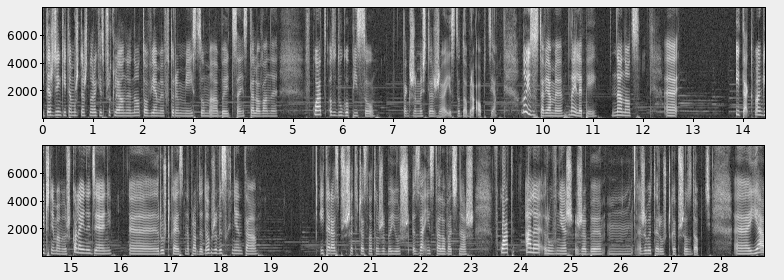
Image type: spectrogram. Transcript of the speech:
I też dzięki temu, że ten sznurek jest przyklejony, no to wiemy, w którym miejscu ma być zainstalowany wkład od długopisu. Także myślę, że jest to dobra opcja. No i zostawiamy najlepiej na noc. E, I tak, magicznie mamy już kolejny dzień. E, różdżka jest naprawdę dobrze wyschnięta. I teraz przyszedł czas na to, żeby już zainstalować nasz wkład, ale również, żeby, mm, żeby tę różdżkę przyozdobić. E, Ja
